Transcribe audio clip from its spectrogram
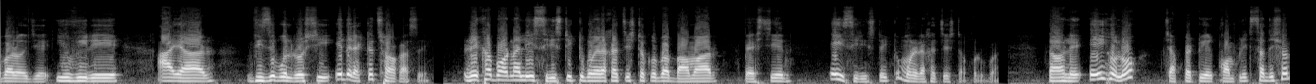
আবার ওই যে ইউভি রে আয়ার ভিজিবল রশ্মি, এদের একটা ছক আছে। রেখা বর্ণালী সিরিজটি একটু মনে রাখার চেষ্টা করবা, বামার প্যাসচেন এই সিরিজটা একটু মনে রাখার চেষ্টা করবা। তাহলে এই হলো চ্যাপ্টার টু এর কমপ্লিট সাজেশন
